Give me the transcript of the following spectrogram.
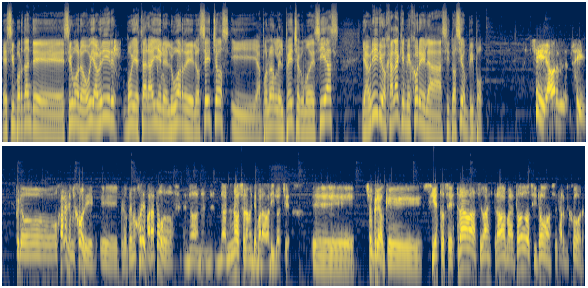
es importante decir, bueno, voy a abrir, voy a estar ahí en el lugar de los hechos y a ponerle el pecho, como decías, y abrir y ojalá que mejore la situación, Pipo. Sí, a ver, sí, pero ojalá que mejore, eh, pero que mejore para todos, no, no, no, no solamente para Bariloche. Eh, yo creo que si esto se destraba, se va a destrabar para todos y todos vamos a estar mejor.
